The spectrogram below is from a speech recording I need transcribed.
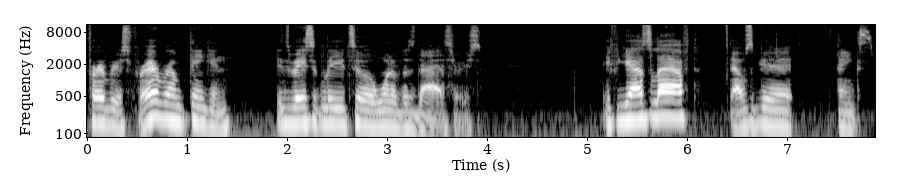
forever is forever, I'm thinking it's basically till one of us dies first. If you guys laughed, that was good. Thanks.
